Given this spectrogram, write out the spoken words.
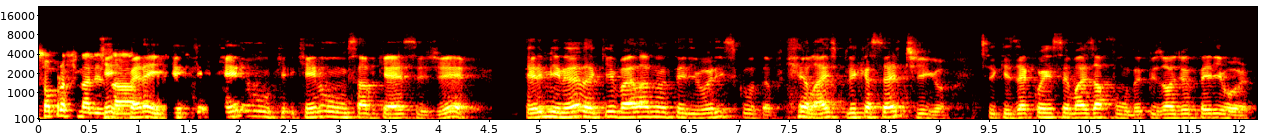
Só para finalizar. Quem, peraí, quem, quem, não, quem não sabe o que é SG, terminando aqui, vai lá no anterior e escuta, porque lá explica certinho. Se quiser conhecer mais a fundo, o episódio anterior.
